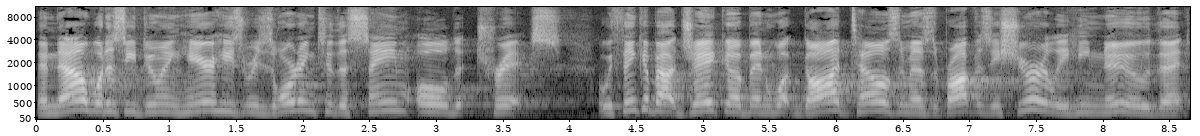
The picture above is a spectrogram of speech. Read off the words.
And now, what is he doing here? He's resorting to the same old tricks. We think about Jacob and what God tells him as the prophecy. Surely he knew that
